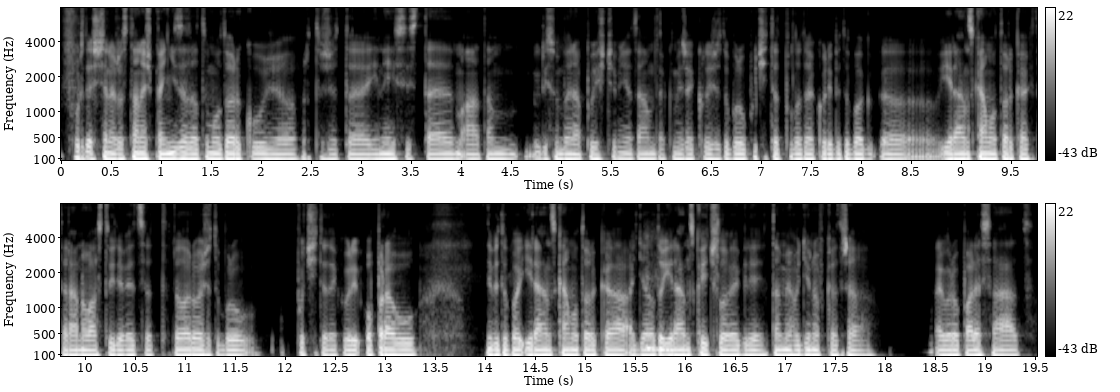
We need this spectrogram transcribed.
furt ještě nedostaneš peníze za tu motorku, že jo, protože to je jiný systém a tam, když jsme byli na pojišťovně tam, tak mi řekli, že to budou počítat podle toho, jako kdyby to byla uh, iránská motorka, která nová stojí 900 dolarů, že to budou počítat jako opravu, kdyby to byla iránská motorka a dělal to mhm. iránský člověk, kdy tam je hodinovka třeba euro 50,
